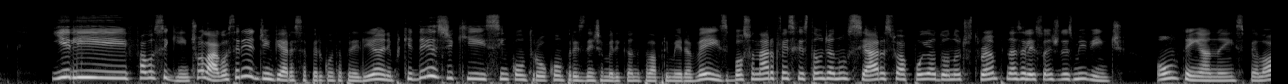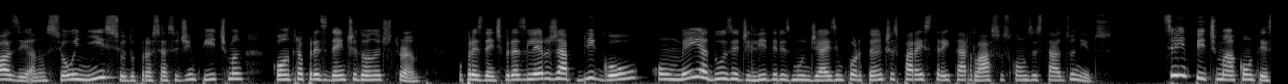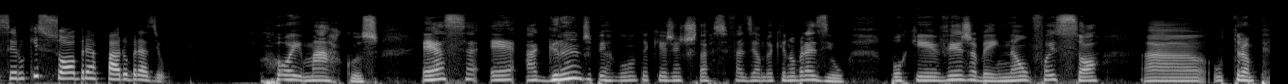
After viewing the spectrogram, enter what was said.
E ele fala o seguinte: Olá, gostaria de enviar essa pergunta para Eliane, porque desde que se encontrou com o presidente americano pela primeira vez, Bolsonaro fez questão de anunciar o seu apoio ao Donald Trump nas eleições de 2020. Ontem, a Nancy Pelosi anunciou o início do processo de impeachment contra o presidente Donald Trump. O presidente brasileiro já brigou com meia dúzia de líderes mundiais importantes para estreitar laços com os Estados Unidos. Se o impeachment acontecer, o que sobra para o Brasil? Oi, Marcos. Essa é a grande pergunta que a gente está se fazendo aqui no Brasil. Porque, veja bem, não foi só uh, o Trump.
